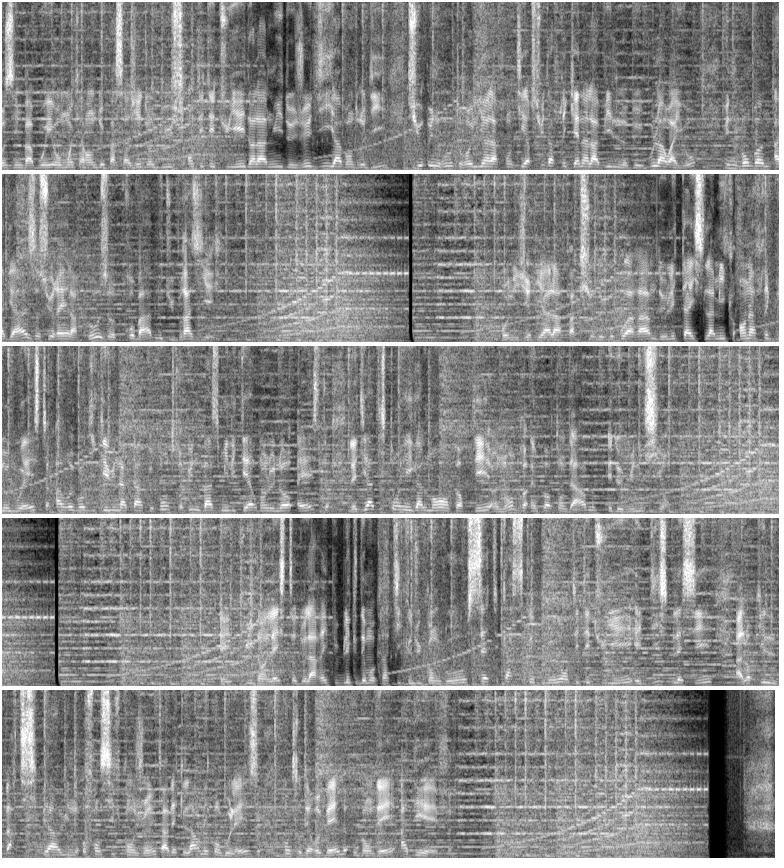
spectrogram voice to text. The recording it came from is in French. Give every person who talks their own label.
Speaker 1: Au Zimbabwe, au moins 42 passagers d'un bus ont été tués dans la nuit de jeudi à vendredi sur une route reliant la frontière sud-africaine à la ville de Bulawayo. Une bonbonne à gaz serait la cause probable du brasier. Au Nigeria, la faction de Boko Haram de l'État islamique en Afrique de l'Ouest a revendiqué une attaque contre une base militaire dans le nord-est. Les djihadistes ont également emporté un nombre important d'armes et de munitions. Dans l'est de la République démocratique du Congo, sept casques bleus ont été tués et 10 blessés alors qu'ils participaient à une offensive conjointe avec l'armée congolaise contre des rebelles ougandais ADF.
